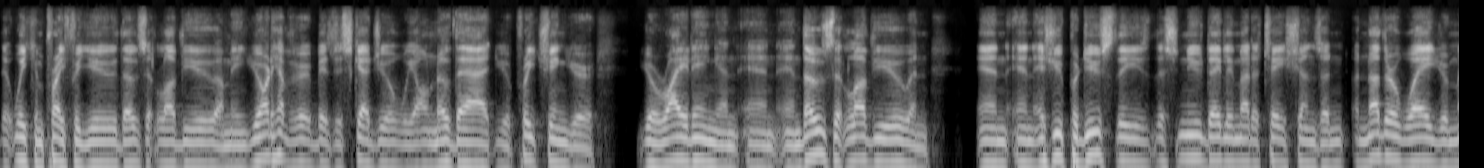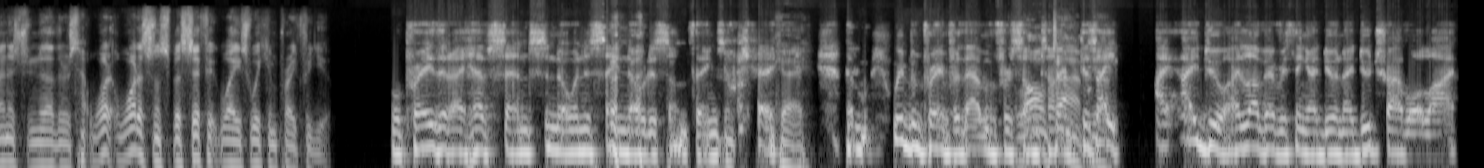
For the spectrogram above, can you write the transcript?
that we can pray for you, those that love you. I mean, you already have a very busy schedule. We all know that. You're preaching, you're you're writing, and and and those that love you, and and and as you produce these this new daily meditations, and another way you're ministering to others. What what are some specific ways we can pray for you? Well, pray that I have sense and know when to say no to some things. Okay. Okay. We've been praying for that one for some Long time because yeah. I I, I do. I love everything I do, and I do travel a lot.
